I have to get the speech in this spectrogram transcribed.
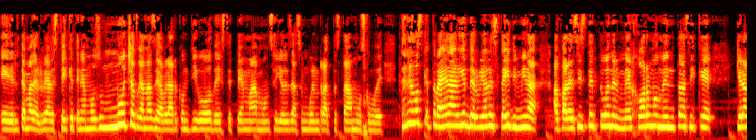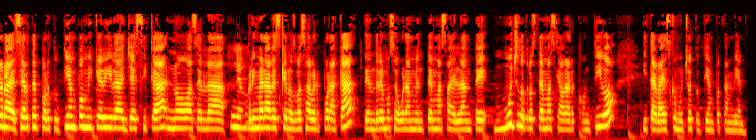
el tema del real estate, que teníamos muchas ganas de hablar contigo de este tema, Monse y yo desde hace un buen rato estábamos como de, tenemos que traer a alguien de real estate y mira, apareciste tú en el mejor momento, así que quiero agradecerte por tu tiempo, mi querida Jessica. No va a ser la primera vez que nos vas a ver por acá. Tendremos seguramente más adelante muchos otros temas que hablar contigo y te agradezco mucho tu tiempo también.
